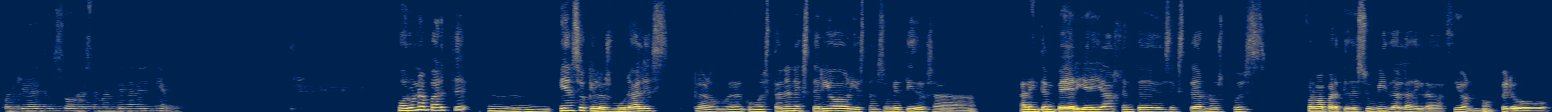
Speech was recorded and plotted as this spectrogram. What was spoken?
cualquiera de tus obras se mantenga en el tiempo? Por una parte, mm, pienso que los murales, claro, eh, como están en exterior y están sometidos a, a la intemperie y a agentes externos, pues forma parte de su vida la degradación, ¿no? Pero,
